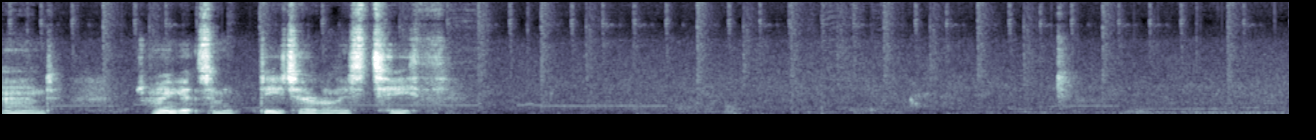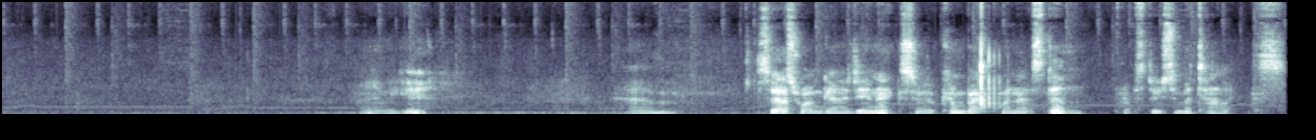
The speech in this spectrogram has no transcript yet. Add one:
And try and get some detail on his teeth. Go. Um, so that's what I'm going to do next. So we'll come back when that's done. Perhaps do some metallics.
